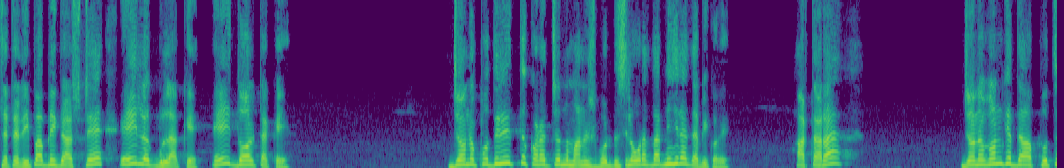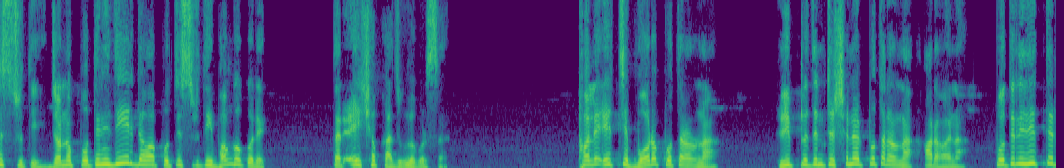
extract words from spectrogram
যেটা রিপাবলিক রাষ্ট্রে এই লোকগুলাকে, এই দলটাকে জনপ্রতিনিধিত্ব করার জন্য মানুষ ভোট দিয়েছিল, ওরা তার নিজেরা দাবি করে। আর তারা জনগণকে দেওয়া প্রতিশ্রুতি, জনপ্রতিনিধির দেওয়া প্রতিশ্রুতি ভঙ্গ করে তার এই সব কাজগুলো করছে। ফলে এর চেয়ে বড় প্রতারণা রিপ্রেজেন্টেশনের প্রতারণা আর হয় না। প্রতিনিধিত্বের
